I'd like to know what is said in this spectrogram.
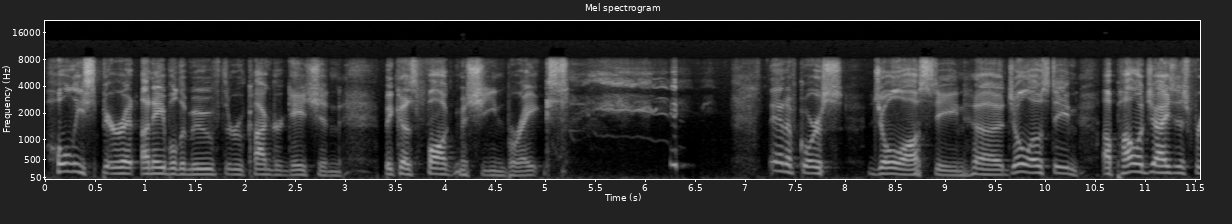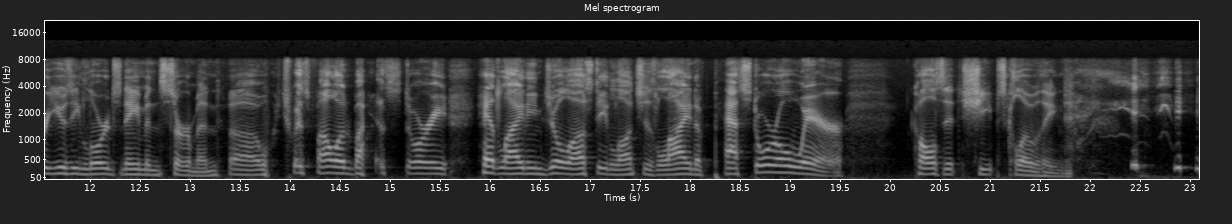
Holy Spirit unable to move through congregation because fog machine breaks. and of course, Joel Osteen. Uh, Joel Osteen apologizes for using Lord's name in sermon, uh, which was followed by a story headlining Joel Osteen launches line of pastoral wear, calls it sheep's clothing.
